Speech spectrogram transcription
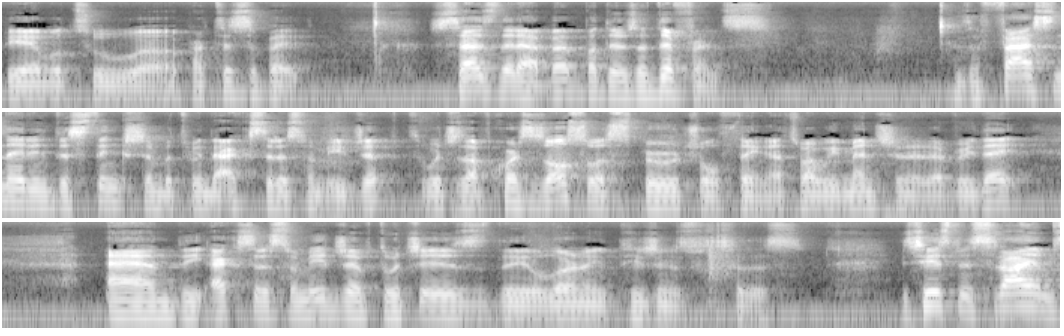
be able to uh, participate. Says the Rebbe, but there's a difference. There's a fascinating distinction between the Exodus from Egypt, which is of course is also a spiritual thing. That's why we mention it every day and the Exodus from Egypt, which is the learning teachings to this. Yitzias Mitzrayim is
